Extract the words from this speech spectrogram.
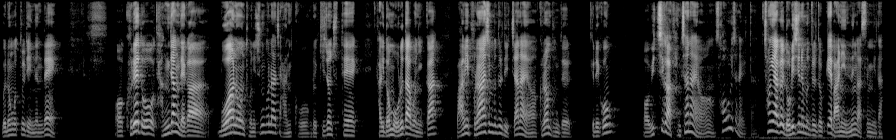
뭐 이런 것들도 있는데 어 그래도 당장 내가 모아놓은 돈이 충분하지 않고 그리고 기존 주택 가격이 너무 오르다 보니까 마음이 불안하신 분들도 있잖아요. 그런 분들 그리고 어, 위치가 괜찮아요. 서울이잖아요, 일단. 청약을 노리시는 분들도 꽤 많이 있는 것 같습니다.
